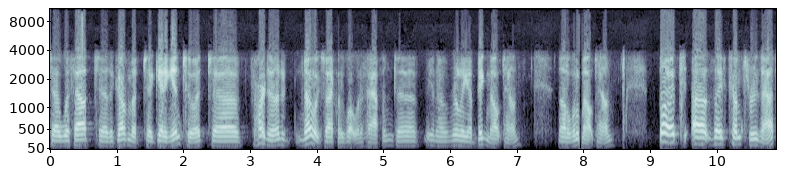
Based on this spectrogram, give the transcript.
uh, without the government getting into it, hard to under- know exactly what would have happened. you know, really a big meltdown, not a little meltdown. But they've come through that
